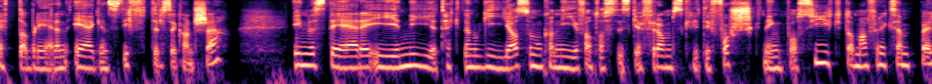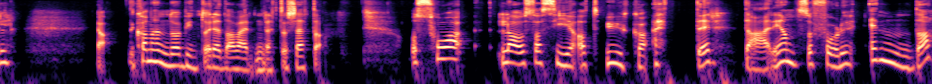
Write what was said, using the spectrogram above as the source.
etablere en egen stiftelse, kanskje. Investere i nye teknologier som kan gi fantastiske framskritt i forskning på sykdommer, f.eks. Ja, det kan hende du har begynt å redde verden, rett og slett. Da. Og så, la oss da si at uka etter der igjen, så får du enda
